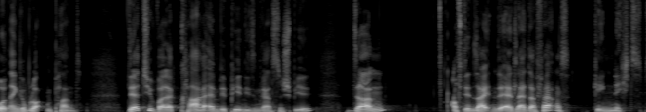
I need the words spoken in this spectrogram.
und einen geblockten Punt. Der Typ war der klare MVP in diesem ganzen Spiel. Dann auf den Seiten der Atlanta Falcons ging nichts.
